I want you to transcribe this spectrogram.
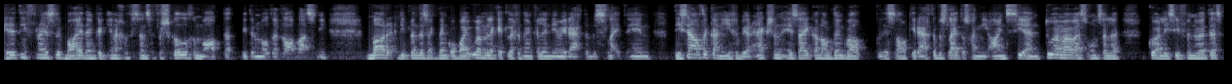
het dit nie vreeslik baie dink ek enige sin se verskil gemaak dat Pieter Mulder daar was nie. Maar die punt is ek dink op daai oomblik het hulle gedink hulle neem die regte besluit en dieselfde kan hier gebeur. Action hy kan ook dink wel dis dalk die regte besluit ons gaan die ANC in toom hou as ons hulle koalisie vernoot is,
